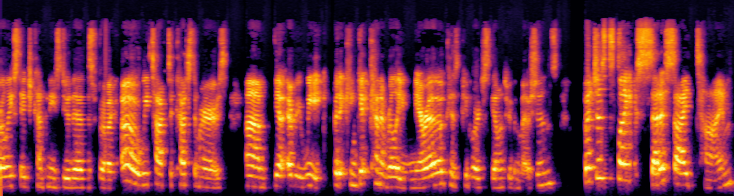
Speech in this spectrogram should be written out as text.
early stage companies do this for like oh we talk to customers um, yeah every week but it can get kind of really narrow because people are just going through the motions. But just like set aside time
